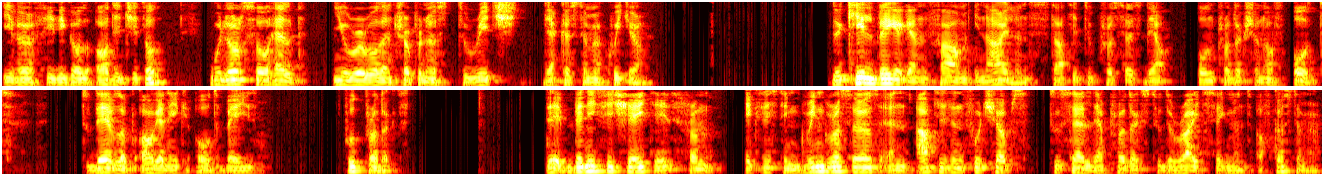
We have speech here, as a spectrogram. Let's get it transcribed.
either physical or digital, would also help new rural entrepreneurs to reach their customer quicker. The Kilbeggan farm in Ireland started to process their own production of oat to develop organic oat-based food products. They benefited from existing greengrocers and artisan food shops to sell their products to the right segment of customer.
